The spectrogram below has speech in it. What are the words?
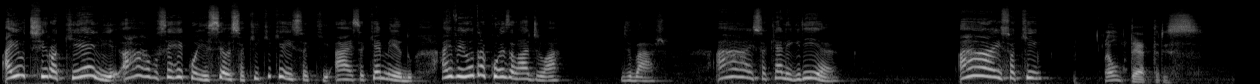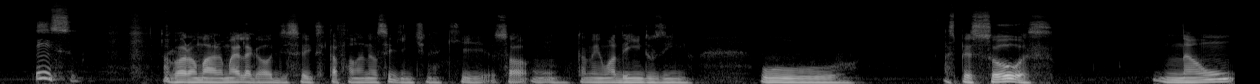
Aí eu tiro aquele, ah, você reconheceu isso aqui? O que, que é isso aqui? Ah, isso aqui é medo. Aí vem outra coisa lá de lá, de baixo. Ah, isso aqui é alegria. Ah, isso aqui. É um Tetris. Isso. Agora, Omar, o mais legal disso aí que você está falando é o seguinte, né? Que só um, também um adendozinho. O, as pessoas não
